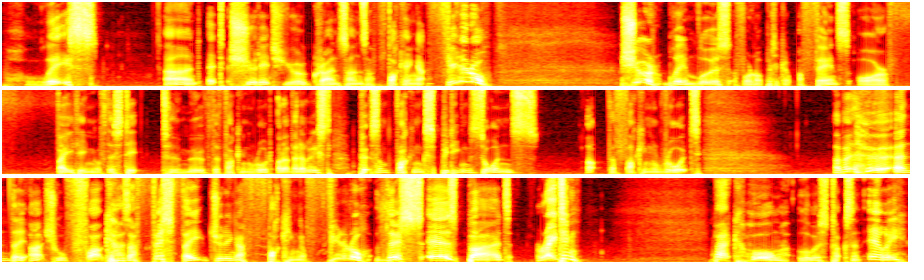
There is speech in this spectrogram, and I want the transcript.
place, and it sure ain't your grandson's fucking funeral. Sure, blame Lewis for not putting up a fence or fighting of the state to move the fucking road, or at very least put some fucking speeding zones up the fucking road. About who in the actual fuck has a fist fight during a fucking funeral? This is bad writing. Back home, Lewis tucks in Ellie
